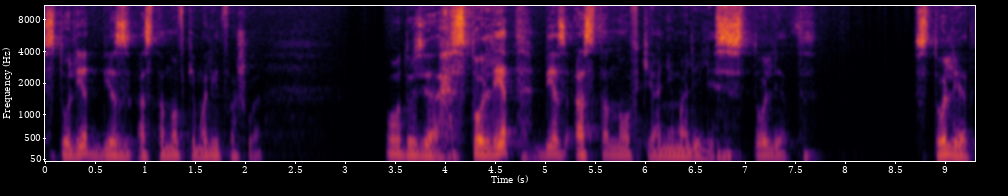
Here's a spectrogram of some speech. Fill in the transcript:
Сто лет без остановки молитва шла. О, друзья, сто лет без остановки они молились. Сто лет. Сто лет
